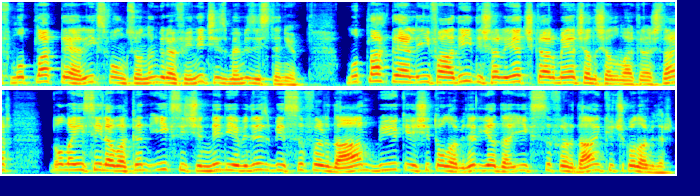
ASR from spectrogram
f mutlak değer x fonksiyonunun grafiğini çizmemiz isteniyor. Mutlak değerli ifadeyi dışarıya çıkarmaya çalışalım arkadaşlar. Dolayısıyla bakın x için ne diyebiliriz? Bir sıfırdan büyük eşit olabilir ya da x sıfırdan küçük olabilir.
